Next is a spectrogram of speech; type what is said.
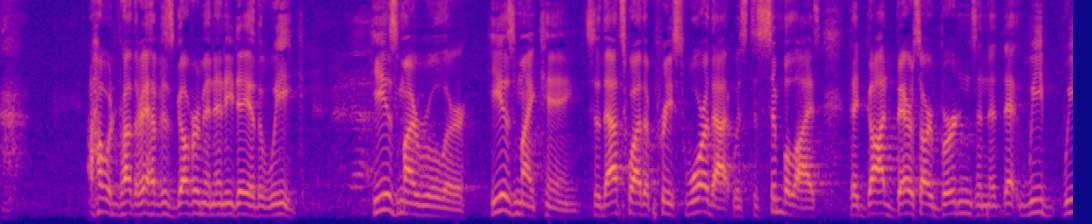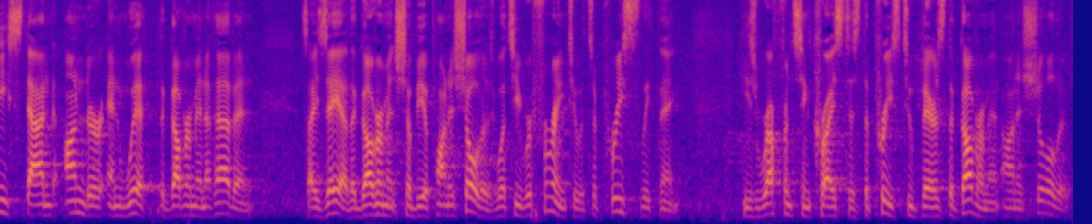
I would rather have his government any day of the week. He is my ruler. He is my king. So that's why the priest wore that, was to symbolize that God bears our burdens and that, that we, we stand under and with the government of heaven. It's Isaiah, the government shall be upon his shoulders. What's he referring to? It's a priestly thing. He's referencing Christ as the priest who bears the government on his shoulders.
